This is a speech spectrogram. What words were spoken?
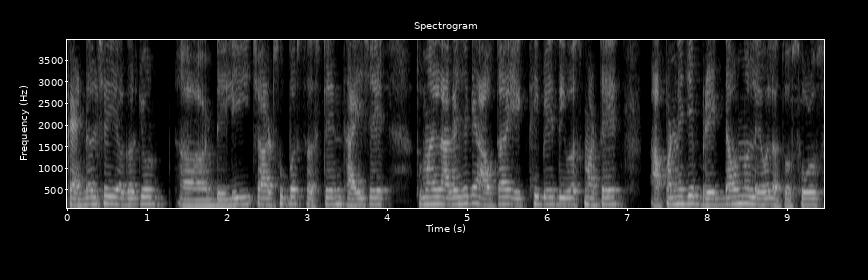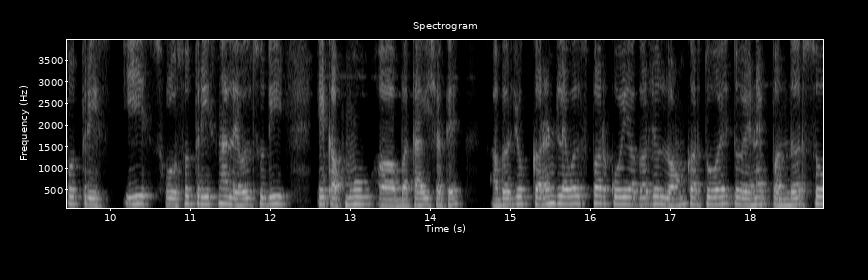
કેન્ડલ છે એ અગર જો ડેલી ચાર્ટ્સ ઉપર સસ્ટેન થાય છે, તો મને લાગે છે કે આવતા એકથી બે દિવસ માટે આપણને જે બ્રેકડાઉનનો લેવલ હતો, સોળસો ત્રીસ એ સોળસો ત્રીસના લેવલ સુધી એક અપમૂવ બતાવી શકે. અગર જો કરંટ લેવલ્સ પર કોઈ અગર જો લોંગ કરતું હોય તો એને પંદરસો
